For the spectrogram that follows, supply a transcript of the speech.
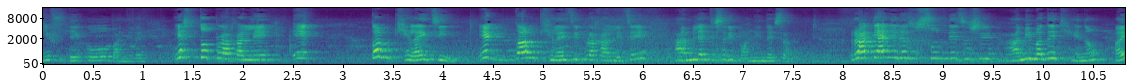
गिफ्ट दिएको भनेर। यस्तो प्रकारले एकदम खेलाइची एकदम खेलाइची प्रकारले चाहिँ हामीलाई त्यसरी भनिँदैछ। र त्यहाँनिर सुन्ने चाहिँ हामी मात्रै थिएनौँ है?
